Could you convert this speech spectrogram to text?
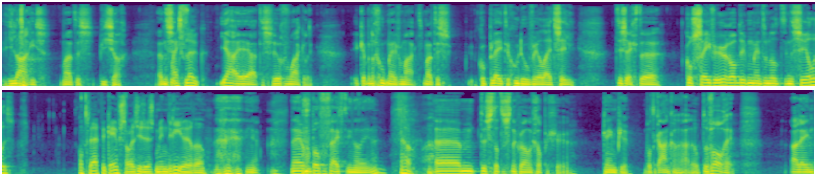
hilarisch, maar het is bizar. En Hij is leuk. ja, ja, ja, het is heel vermakelijk. Ik heb er nog goed mee vermaakt, maar het is een complete goede hoeveelheid silly. Het is echt, eh, het kost 7 euro op dit moment omdat het in de sale is. Op de Epic Game Store is hij dus min 3 euro. ja. Nee, boven 15 alleen. Hè? Oh. Ehm, dus dat is nog wel een grappig eh gamepje. Wat ik aan kan raden op de valreep. Alleen,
